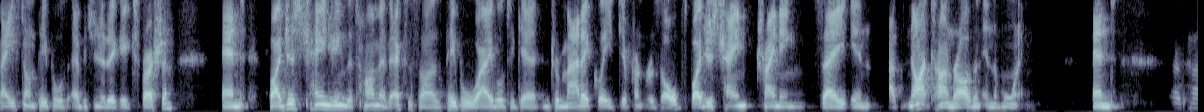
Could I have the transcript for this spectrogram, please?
based on people's epigenetic expression. And by just changing the time of exercise, people were able to get dramatically different results by just cha- training, say, in at nighttime rather than in the morning. And so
